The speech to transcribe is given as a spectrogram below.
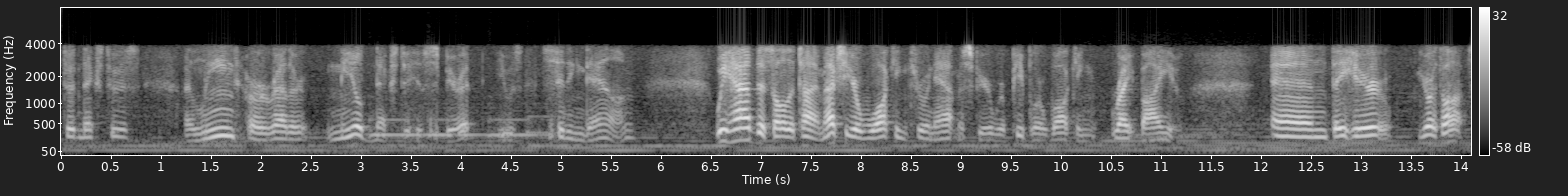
stood next to his. I leaned, or rather, kneeled next to his spirit. He was sitting down we have this all the time. Actually, you're walking through an atmosphere where people are walking right by you, and they hear your thoughts.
